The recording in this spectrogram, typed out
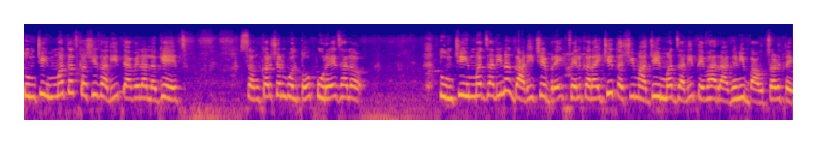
तुमची हिंमतच कशी झाली? त्यावेळेला लगेच संकर्षण बोलतो पुरे झालं. तुमची हिंमत झाली ना गाडीचे ब्रेक फेल करायची तशी माझी हिंमत झाली तेव्हा रागिणी बावचळते.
